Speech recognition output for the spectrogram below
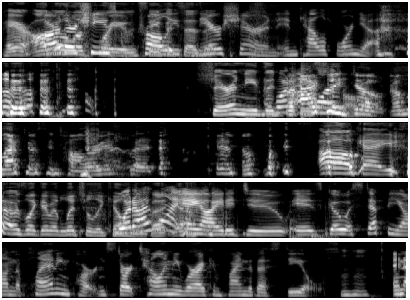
Here, I'll are go there look cheese for you and see if it trolleys says near it. Sharon in California? Sharon needs a. What But I I actually don't. I'm lactose intolerant, but can't help myself. Oh, okay. I was like, it would literally kill what me. What I want yeah. AI to do is go a step beyond the planning part and start telling me where I can find the best deals. Mhm. And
